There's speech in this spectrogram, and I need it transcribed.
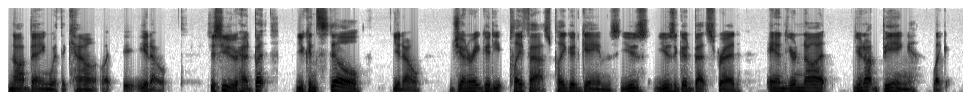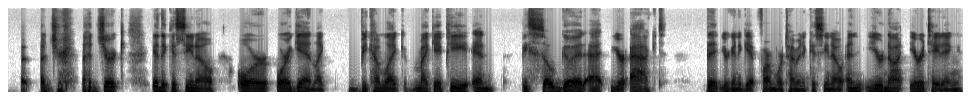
not bang with the count, like you know, just use your head. But you can still, you know, generate good play fast, play good games, use use a good bet spread. And you're not you're not being like a, a, jer- a jerk in the casino or or again like become like Mike AP and be so good at your act that you're going to get far more time in a casino and you're not irritating,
